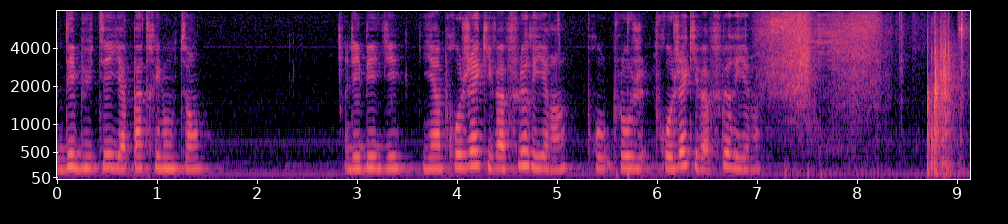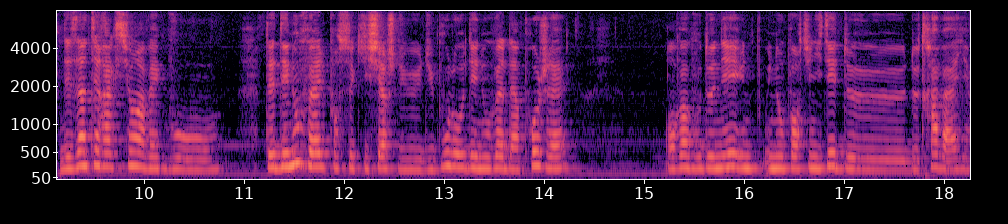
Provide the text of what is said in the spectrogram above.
débuté il n'y a pas très longtemps. Les béliers, il y a un projet qui va fleurir, hein, projet qui va fleurir. Des interactions avec vos... Peut-être des nouvelles pour ceux qui cherchent du boulot, des nouvelles d'un projet, on va vous donner une, opportunité de, travail.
